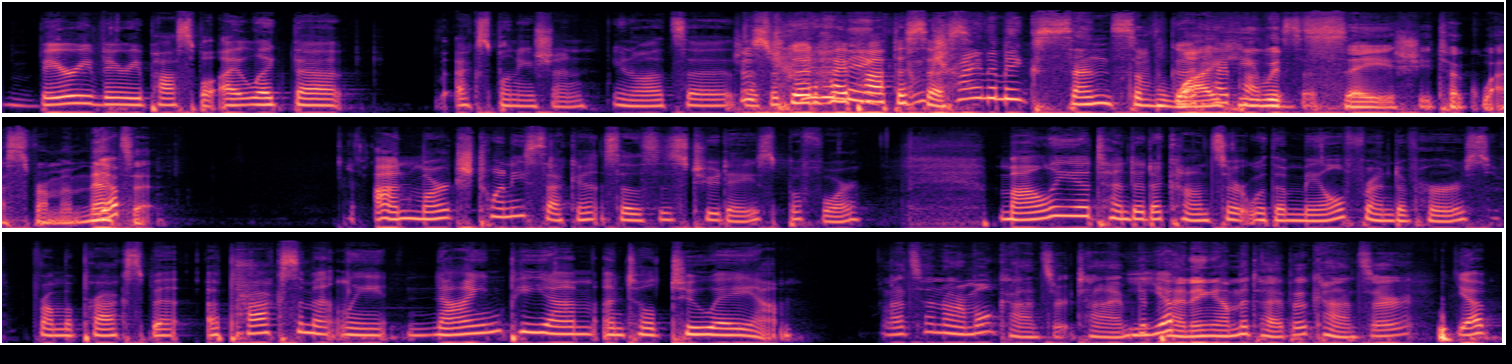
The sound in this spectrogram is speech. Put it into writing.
Very very possible. I like that explanation. You know that's a just that's a good to make- hypothesis. I'm trying to make sense of Good why he would say she took Wes from him. That's it. On March 22nd, so this is two days before, Molly attended a concert with a male friend of hers from approximate, approximately 9 p.m. until 2 a.m. That's a normal concert time, Yep. depending on the type of concert. Yep.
